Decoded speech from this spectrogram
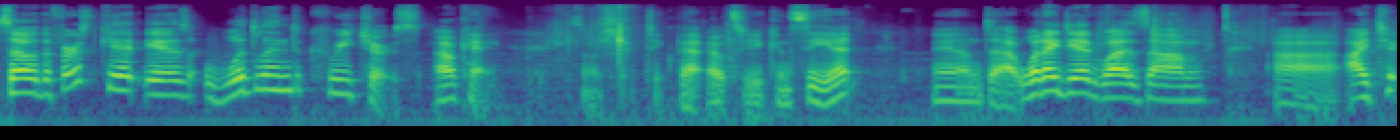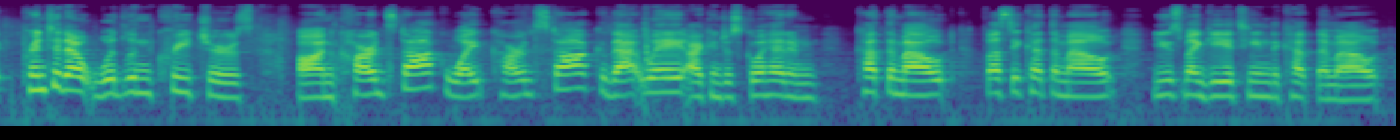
So the first kit is Woodland Creatures. Okay. So I'm just to take that out so you can see it. And uh, what I did was um, uh, I printed out woodland creatures on cardstock, white cardstock. That way I can just go ahead and cut them out, fussy cut them out, use my guillotine to cut them out,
